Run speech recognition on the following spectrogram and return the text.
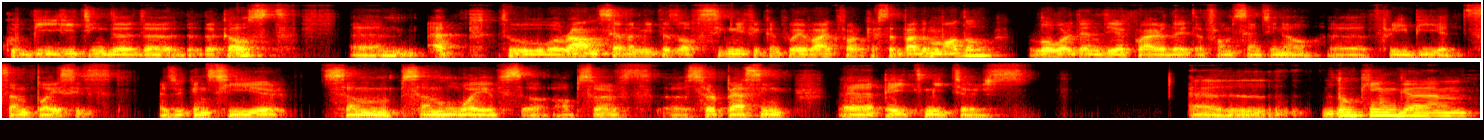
could be hitting the, the, the coast. Um, up to around seven meters of significant wave height forecasted by the model, lower than the acquired data from Sentinel-3B uh, at some places. As you can see here, some some waves uh, observed uh, surpassing uh, eight meters. Uh, looking um,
